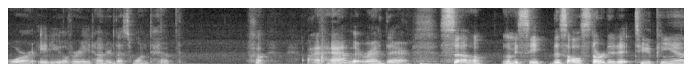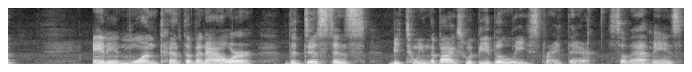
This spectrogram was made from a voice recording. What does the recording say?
or 80 over 800, that's 1 tenth. I have it right there. So let me see. This all started at 2 p.m. And in one tenth of an hour, the distance between the bikes would be the least right there. So that means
